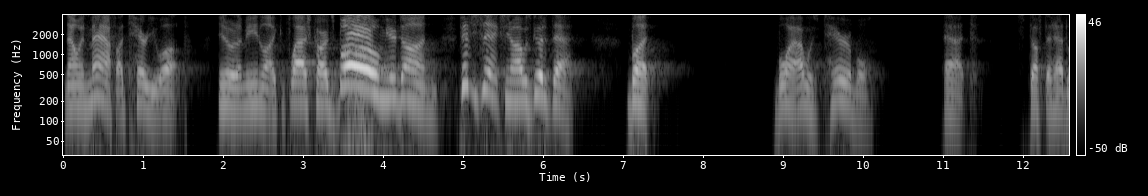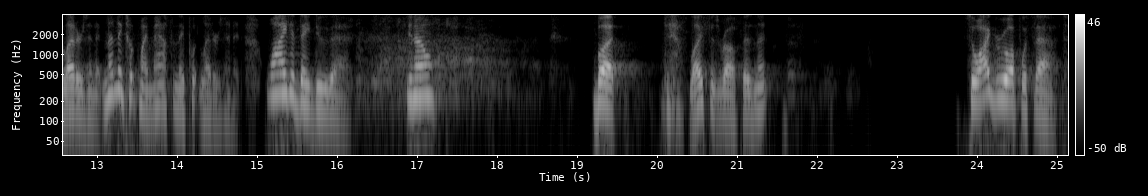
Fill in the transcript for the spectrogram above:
Now in math, I tear you up. You know what I mean? Like flashcards, boom, you're done. 56, you know, I was good at that. But boy, I was terrible at stuff that had letters in it. And then they took my math and they put letters in it. Why did they do that? You know? But life is rough, isn't it? So I grew up with that.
